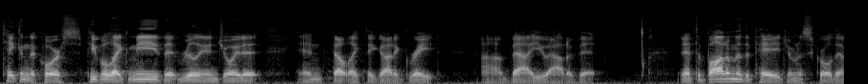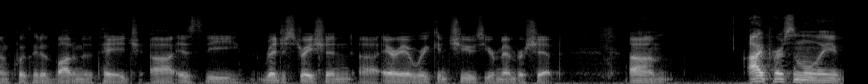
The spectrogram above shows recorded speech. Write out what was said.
taken the course, people like me that really enjoyed it and felt like they got a great uh, value out of it. And at the bottom of the page, I'm going to scroll down quickly to the bottom of the page, uh, is the registration uh, area where you can choose your membership. Um, I personally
